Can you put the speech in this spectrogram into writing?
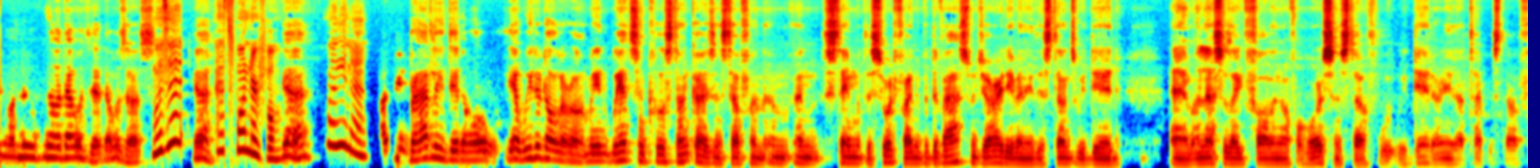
no, no, no, that was it. That was us. Was it? Yeah. That's wonderful. Yeah, Well, you know. I mean, Bradley did all. Yeah, we did all our own. I mean, we had some cool stunt guys and stuff, and and, and staying with the sword fighting. But the vast majority of any of the stunts we did, um, unless it was like falling off a horse and stuff, we, we did any of that type of stuff.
